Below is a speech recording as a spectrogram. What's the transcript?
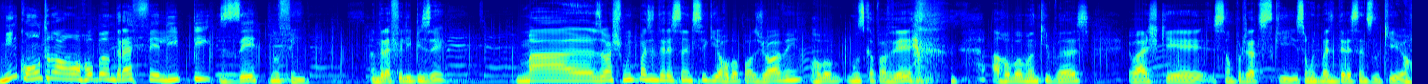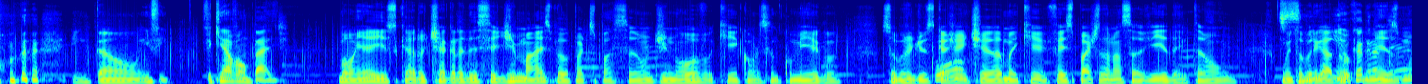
me encontram no arroba André Felipe Z no fim. André Felipe Z. Mas eu acho muito mais interessante seguir arroba pós-jovem, arroba música pra ver, arroba monkey bus. Eu acho que são projetos que são muito mais interessantes do que eu. então, enfim, fiquem à vontade. Bom, e é isso. Quero te agradecer demais pela participação de novo aqui, conversando comigo sobre um disco que a gente ama e que fez parte da nossa vida. Então, muito Sim, obrigado eu que mesmo.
